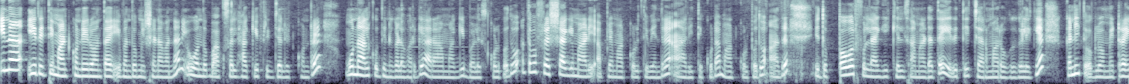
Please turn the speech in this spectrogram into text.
ಇನ್ನು ಈ ರೀತಿ ಮಾಡ್ಕೊಂಡಿರುವಂಥ ಈ ಒಂದು ಮಿಶ್ರಣವನ್ನು ನೀವು ಒಂದು ಬಾಕ್ಸಲ್ಲಿ ಹಾಕಿ ಫ್ರಿಜ್ಜಲ್ಲಿ ಇಟ್ಕೊಂಡ್ರೆ ಮೂರ್ನಾಲ್ಕು ದಿನಗಳವರೆಗೆ ಆರಾಮಾಗಿ ಬಳಸ್ಕೊಳ್ಬೋದು. ಅಥವಾ ಫ್ರೆಶ್ ಆಗಿ ಮಾಡಿ ಅಪ್ಲೈ ಮಾಡ್ಕೊಳ್ತೀವಿ ಅಂದರೆ ಆ ರೀತಿ ಕೂಡ ಮಾಡ್ಕೊಳ್ಬೋದು. ಆದರೆ ಇದು ಪವರ್ಫುಲ್ಲಾಗಿ ಕೆಲಸ ಮಾಡುತ್ತೆ. ಈ ರೀತಿ ಚರ್ಮ ರೋಗಗಳಿಗೆ ಖಂಡಿತವಾಗ್ಲೂ ಒಮ್ಮೆ ಟ್ರೈ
